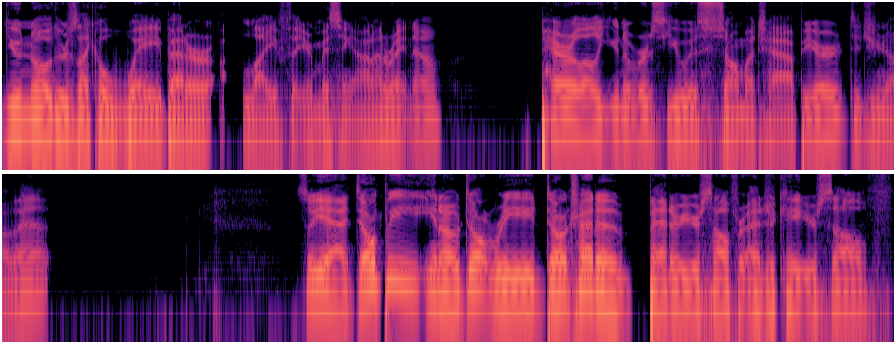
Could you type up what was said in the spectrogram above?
You know there's like a way better life that you're missing out on right now. Parallel universe you is so much happier. Did you know that? So yeah, don't be, you know, don't read, don't try to better yourself or educate yourself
